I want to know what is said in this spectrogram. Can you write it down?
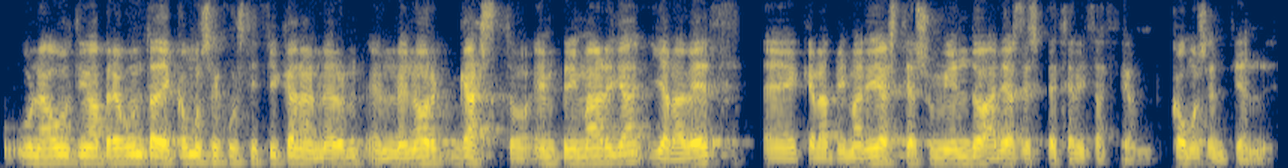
una última pregunta de cómo se justifica el menor, gasto en primaria y a la vez eh, que la primaria esté asumiendo áreas de especialización. ¿Cómo se entiende?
